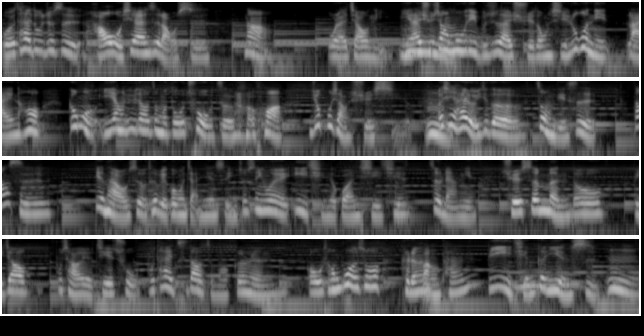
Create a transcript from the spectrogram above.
我的态度就是好，我现在是老师，那。我来教你，你来学校目的不是来学东西。如果你来，然后跟我一样遇到这么多挫折的话，你就不想学习了。而且还有一个重点是，当时电台老师有特别跟我讲一件事情，就是因为疫情的关系，其实这两年学生们都比较不常有接触，不太知道怎么跟人沟通，或者说可能访谈比以前更厌世。嗯，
